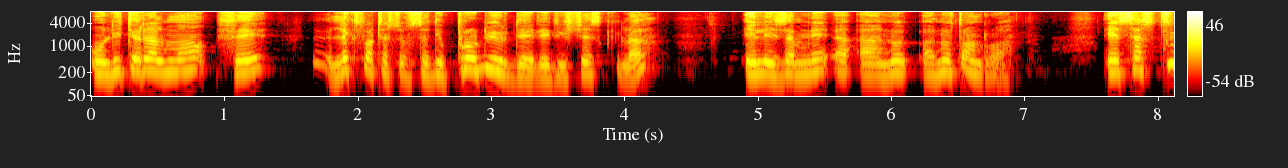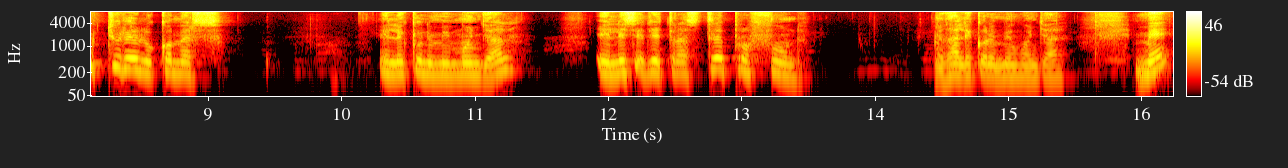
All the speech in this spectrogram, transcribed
ont littéralement fait l'exploitation, c'est-à-dire produire des, richesses là et les amener à, un autre, endroit. Et ça structurait le commerce et l'économie mondiale et laissait des traces très profondes dans l'économie mondiale. Mais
